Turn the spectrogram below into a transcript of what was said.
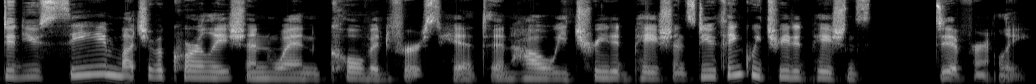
did you see much of a correlation when COVID first hit and how we treated patients? Do you think we treated patients differently?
